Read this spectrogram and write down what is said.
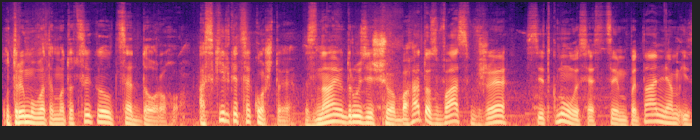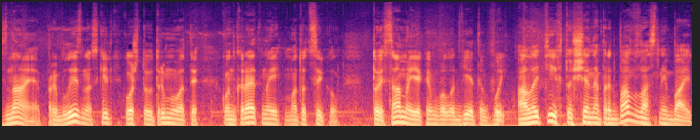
Утримувати мотоцикл це дорого. А скільки це коштує? Знаю, друзі, що багато з вас вже зіткнулися з цим питанням і знає приблизно скільки коштує утримувати конкретний мотоцикл. Той самий, яким володієте ви. Але ті, хто ще не придбав власний байк,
